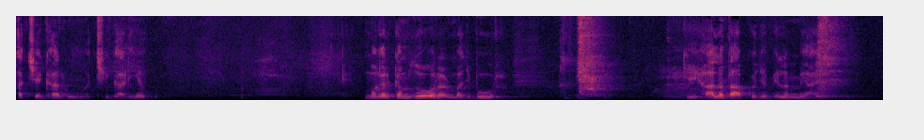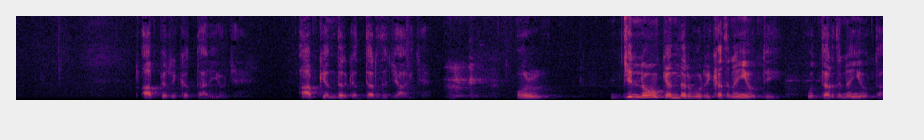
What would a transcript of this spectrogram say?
اچھے گھر ہوں، اچھی گاڑیاں ہوں۔ مگر کمزور اور مجبور کی حالت آپ کو جب علم میں آئے، تو آپ پہ رکت تاری ہو جائے، آپ کے اندر کا درد جاگ جائے۔ اور جن لوگوں کے اندر وہ رکت نہیں ہوتی، وہ درد نہیں ہوتا،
